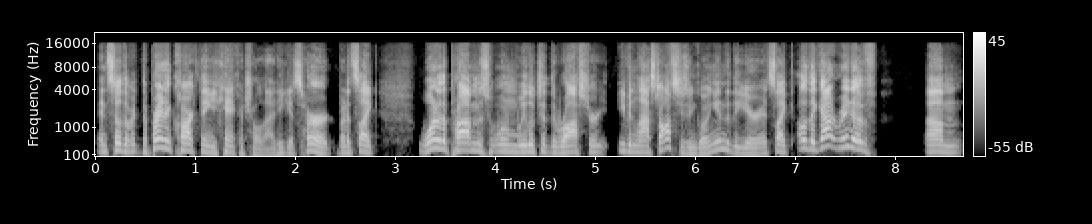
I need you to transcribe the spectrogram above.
And so the, the Brandon Clarke thing, you can't control that. He gets hurt. But it's like one of the problems when we looked at the roster, even last offseason going into the year, it's like, oh, they got rid of um,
